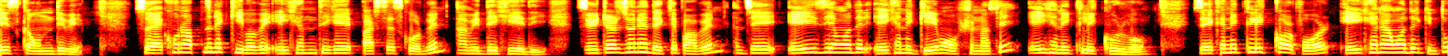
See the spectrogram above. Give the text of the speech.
ডিসকাউন্ট দিবে। সো এখন আপনারা কীভাবে এইখান থেকে পারচেস করবেন, আমি দেখিয়ে দিই। সো এটার জন্য দেখতে পাবেন যে এই যে আমাদের এইখানে গেম অপশন আছে, এইখানে ক্লিক করব। সো এখানে ক্লিক করার পর এইখানে আমাদের কিন্তু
